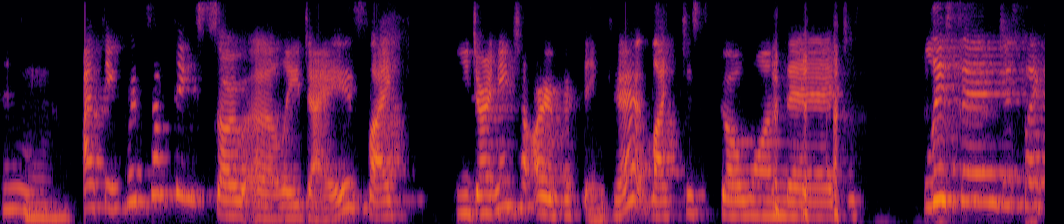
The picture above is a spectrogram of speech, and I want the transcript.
And i think with something so early days like you don't need to overthink it. Like just go on there just listen, just like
